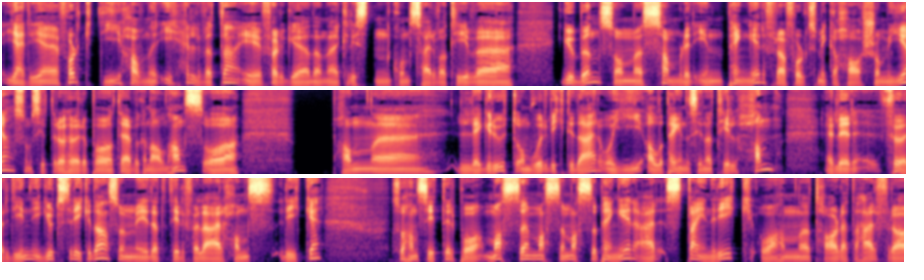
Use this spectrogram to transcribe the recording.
gjerrige folk de havner i helvete, ifølge denne kristenkonservative gubben som samler inn penger fra folk som ikke har så mye, som sitter og hører på TV-kanalen hans, og han uh, legger ut om hvor viktig det er å gi alle pengene sine til han, eller føre de inn i Guds rike, da, som i dette tilfellet er hans rike. Så han sitter på masse, masse, masse penger, er steinrik, og han tar dette her fra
